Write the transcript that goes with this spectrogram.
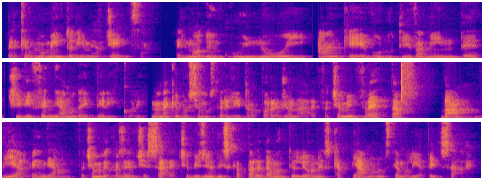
perché è un momento di emergenza. È il modo in cui noi, anche evolutivamente, ci difendiamo dai pericoli. Non è che possiamo stare lì troppo a ragionare, facciamo in fretta, bam, via e andiamo, facciamo le cose necessarie. C'è bisogno di scappare davanti al leone, scappiamo, non stiamo lì a pensare.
